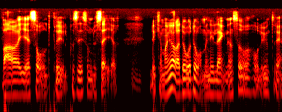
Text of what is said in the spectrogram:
varje såld pryl, precis som du säger. Mm. Det kan man göra då och då, men i längden så håller ju inte det.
